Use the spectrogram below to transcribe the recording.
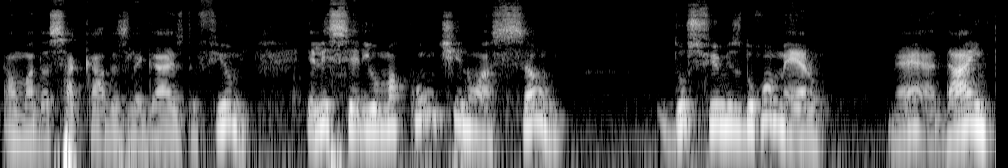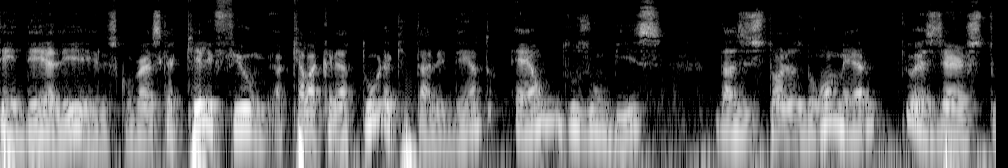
é uma das sacadas legais do filme, ele seria uma continuação dos filmes do Romero. Né? Dá a entender ali, eles conversam que aquele filme, aquela criatura que está ali dentro é um dos zumbis das histórias do Romero, que o exército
